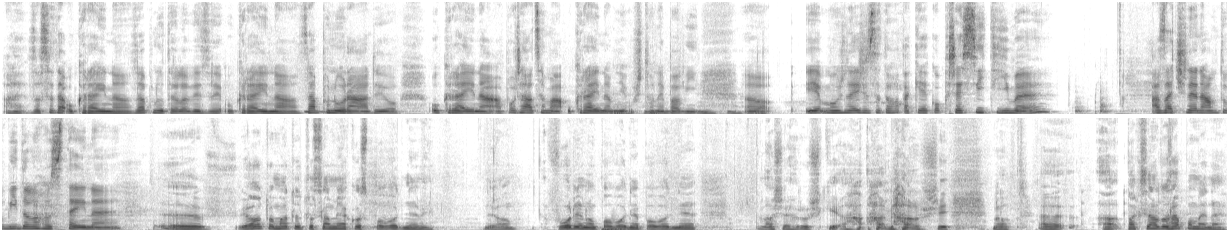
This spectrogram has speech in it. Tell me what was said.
Ale zase ta Ukrajina, zapnu televizi, Ukrajina, zapnu rádio, Ukrajina a pořád se má Ukrajina, mě už to nebaví. Eh, je možné, že se toho taky jako přesítíme a začne nám to být dlhostejné? Uh jo, to máte to samé jako s povodněmi. Jo? Furt jenom povodně, povodně, vaše hrušky a, a další. No, e, a pak se na to zapomene.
